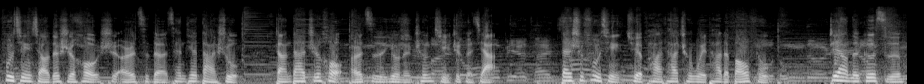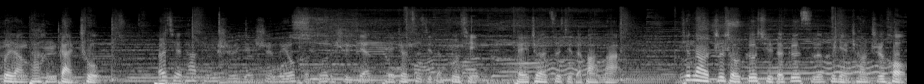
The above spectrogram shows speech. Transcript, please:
父亲小的时候是儿子的参天大树，长大之后儿子又能撑起这个家，但是父亲却怕他成为他的包袱。这样的歌词会让他很感触。而且他平时也是没有很多的时间陪着自己的父亲，陪着自己的爸妈。听到这首歌曲的歌词和演唱之后，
